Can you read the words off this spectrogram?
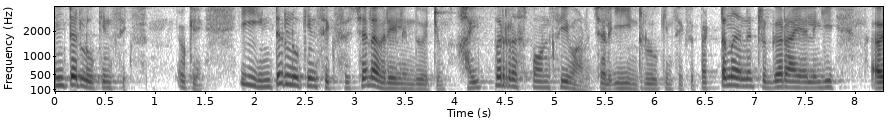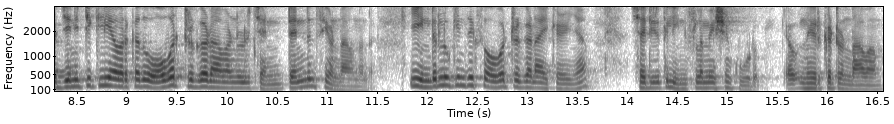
ഇന്റർലൂക്കിൻ സിക്സ് ഓക്കെ ഈ ഇന്റർലൂക്കിൻ സിക്സ് ചിലവരയിൽ എന്ത് പറ്റും? ഹൈപ്പർ റെസ്പോൺസീവ് ആണ്. ചില ഈ ഇന്റർലൂക്കിൻ സിക്സ് പെട്ടെന്ന് തന്നെ ട്രിഗർ ആയി അല്ലെങ്കിൽ ജെനറ്റിക്കലി അവർക്കത് ഓവർ ട്രിഗേർഡ് ആവാനുള്ളൊരു ടെൻഡൻസി ഉണ്ടാകുന്നുണ്ട് ഈ ഇന്റർലൂക്കിൻ സിക്സ് ഓവർ ട്രിഗേർഡ് ആയിക്കഴിഞ്ഞാൽ ശരീരത്തിൽ ഇൻഫ്ലമേഷൻ കൂടും. നീർക്കെട്ടുണ്ടാവാം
